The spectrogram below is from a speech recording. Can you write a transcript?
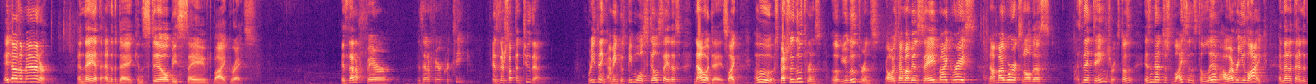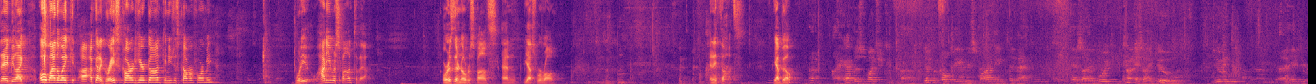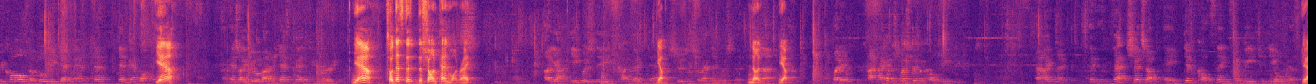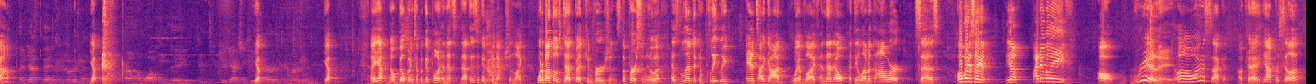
It doesn't matter. And they, at the end of the day, can still be saved by grace. Is that a fair, is that a fair critique? Is there something to that? What do you think? I mean, because people will still say this nowadays, like, oh, especially Lutherans. You Lutherans, you're always talking about being saved by grace, not by works, and all this. Isn't that dangerous? Doesn't isn't that just license to live however you like? And then at the end of the day, be like, oh, by the way, uh, I've got a grace card here, God. Can you just cover for me? What do you? How do you respond to that? Or is there no response? And yes, we're wrong. Any thoughts? Yeah, Bill? I have as much uh, difficulty responding to that as I would, as I do to, uh, if you recall the movie Dead Man, Dead, Dead Man Walking. Yeah. As I do about a deathbed conversion. Yeah. So that's the, the Sean Penn one, right? Uh, yeah, he was the convict and Yep. Susan Sarandon was the. None. nun. Yeah. But it, I, I have as much difficulty, I, I, that sets up a difficult thing for me to deal with. Yeah. A deathbed conversion. Yep. Uh, walking the, to the executioner conversion. Yep. Uh, yeah, no, Bill brings up a good point, and that's that is a good connection. Like, what about those deathbed conversions? The person who uh, has lived a completely anti-God way of life, and then oh, at the eleventh hour says, "Oh, wait a second, you know, I do believe." Oh, really? Oh, wait a second. Okay, yeah, Priscilla.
